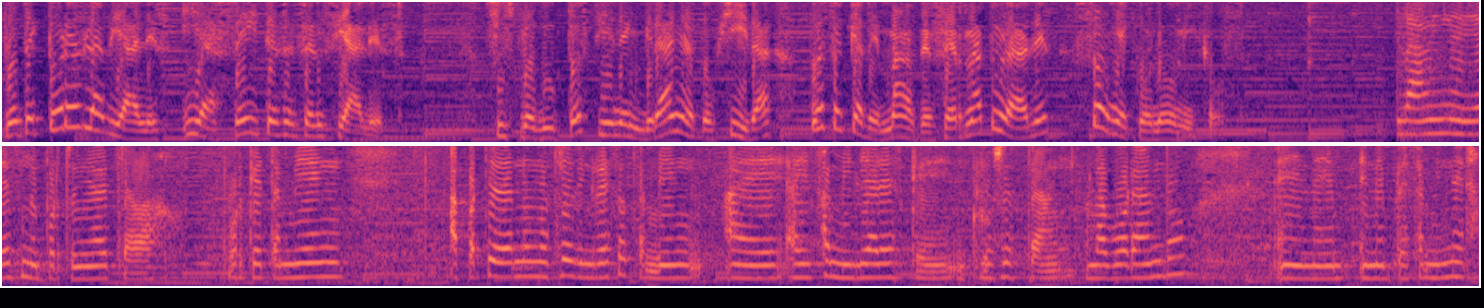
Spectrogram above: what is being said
protectores labiales y aceites esenciales. Sus productos tienen gran acogida, puesto que además de ser naturales, son económicos. La minería es una oportunidad de trabajo, porque también, aparte de darnos nuestros ingresos, también hay, familiares que incluso están laborando en, la empresa minera.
